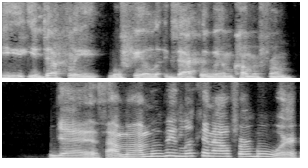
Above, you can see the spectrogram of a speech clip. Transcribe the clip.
you, you definitely will feel exactly where I'm coming from. Yes. I'm I'm gonna be looking out for more.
